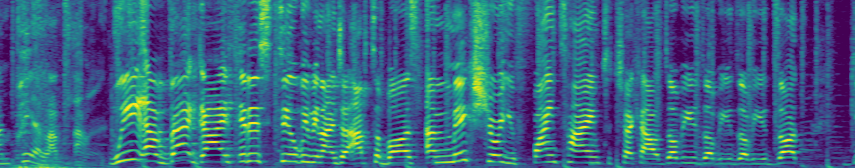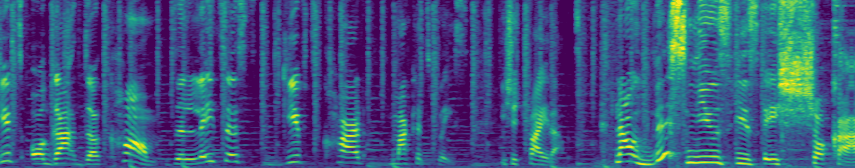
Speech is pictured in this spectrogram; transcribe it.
and Payalot app. We are back, guys. It is still BB Naija After Buzz, and make sure you find time to check out www.giftoga.com, the latest gift card marketplace you should try it out. Now, this news is a shocker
